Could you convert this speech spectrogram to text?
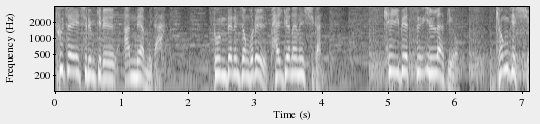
투자의 지름길을 안내합니다. 돈 되는 정보를 발견하는 시간. KBS 1라디오 경제쇼.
